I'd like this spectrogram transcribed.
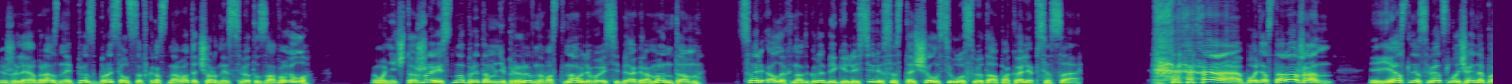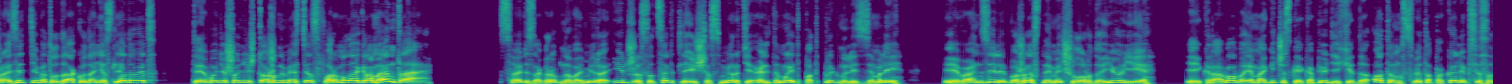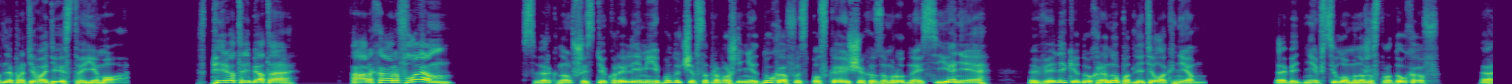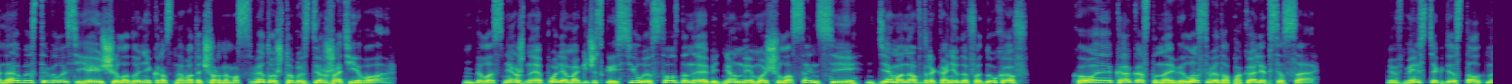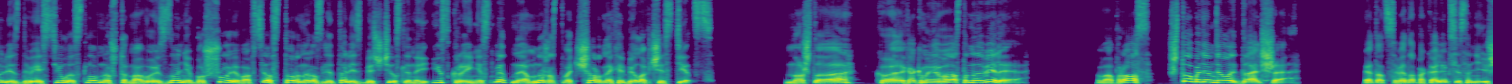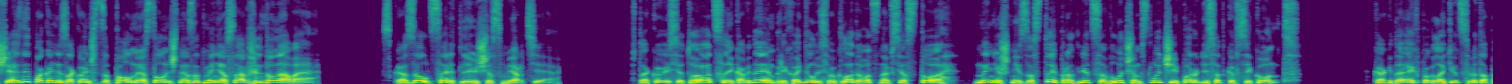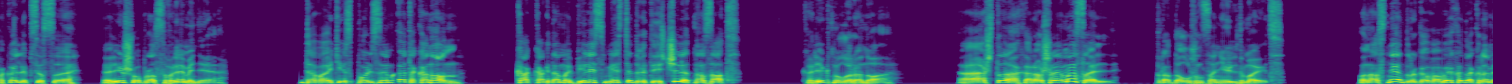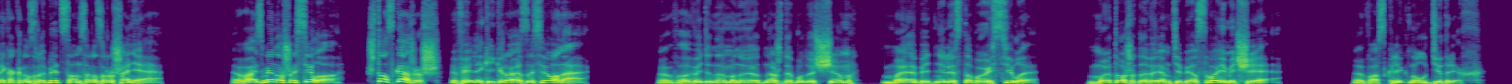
Желеобразный пес бросился в красновато черный свет и завыл, уничтожаясь, но при этом непрерывно восстанавливая себя агроментом, царь Алых надгробий Гелисирис истощал силу света апокалипсиса. «Ха-ха-ха! Будь осторожен! Если свет случайно поразит тебя туда, куда не следует, ты будешь уничтожен вместе с формулой Аграмента!» Царь загробного мира Иджис и царь тлеющей смерти Эльтмейт подпрыгнули с земли и вонзили божественный меч лорда Юи и кровавое магическое копье Дихида Атом в свет апокалипсиса для противодействия ему. «Вперед, ребята! Архар Флэм!» Сверкнув шестью крыльями и будучи в сопровождении духов, испускающих изумрудное сияние, Великий Дух Рено подлетел к ним. Обеднев силу множества духов, она выставила сияющие ладони красновато-черному свету, чтобы сдержать его. Белоснежное поле магической силы, созданное объединенной мощью Лосенсии, демонов, драконидов и духов, кое-как остановило свет апокалипсиса. В месте, где столкнулись две силы, словно в штормовой зоне бушуя, во все стороны разлетались бесчисленные искры и несметное множество черных и белых частиц. «Ну что, кое-как мы его остановили!» Вопрос, что будем делать дальше? Этот свет апокалипсиса не исчезнет, пока не закончится полное солнечное затмение Сарджельдунава, сказал царь тлеющей смерти. В такой ситуации, когда им приходилось выкладываться на все сто, нынешний застой продлится в лучшем случае пару десятков секунд. Когда их поглотит свет апокалипсиса, лишь вопрос времени. «Давайте используем это канон! Как когда мы бились вместе 2000 лет назад!» — крикнула Рено. «А что, хорошая мысль!» — продолжил за ней Льдмейт. «У нас нет другого выхода, кроме как разрубить солнце разрушения. Возьми нашу силу! Что скажешь, великий герой Азосиона?» «В увиденном мной однажды будущем мы объединили с тобой силы. Мы тоже доверим тебе свои мечи!» — воскликнул Дидрих.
